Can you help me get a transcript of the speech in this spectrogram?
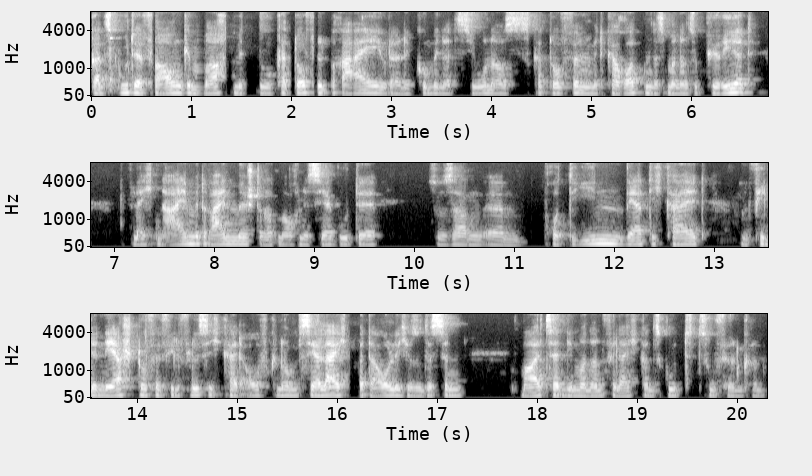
ganz gute Erfahrungen gemacht mit so Kartoffelbrei oder eine Kombination aus Kartoffeln mit Karotten, dass man dann so püriert, vielleicht ein Ei mit reinmischt. Dann hat man auch eine sehr gute sozusagen ähm, Proteinwertigkeit. und viele Nährstoffe, viel Flüssigkeit aufgenommen, sehr leicht verdaulich. Also das sind Mahlzeiten, die man dann vielleicht ganz gut zuführen kann.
